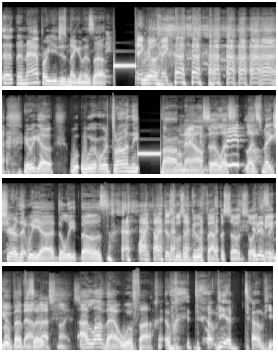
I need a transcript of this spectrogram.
a- an app or are you just making this up? Think Really? I'll make. Here we go. We're, we're throwing the bomb We're now, so let's bleep let's make sure that we uh, delete those. Well, I thought this was a goof episode, so It I is a goof episode. that last night. So. I love that woofa. W W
